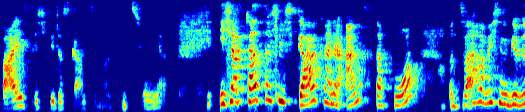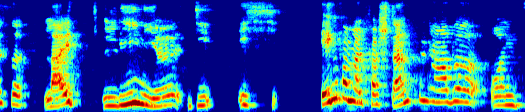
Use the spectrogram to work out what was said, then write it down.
weiß ich, wie das Ganze mal funktioniert. Ich habe tatsächlich gar keine Angst davor. Und zwar habe ich eine gewisse Leitlinie, die ich irgendwann mal verstanden habe und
